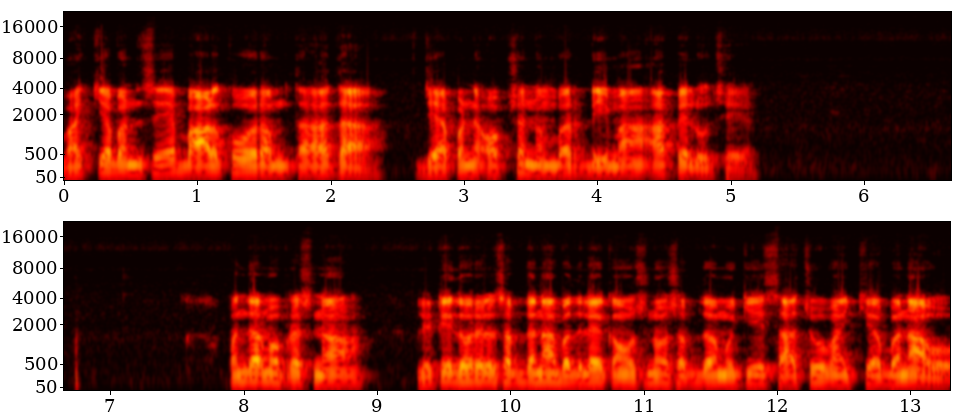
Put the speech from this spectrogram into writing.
વાક્ય બનશે બાળકો રમતા હતા, જે આપણને ઓપ્શન નંબર ડીમાં આપેલું છે. પંદરમો પ્રશ્ન, લીટી દોરેલ શબ્દના બદલે કૌંસનો શબ્દ મૂકી સાચું વાક્ય બનાવો.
